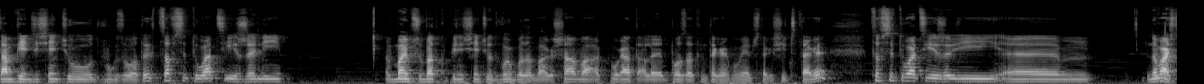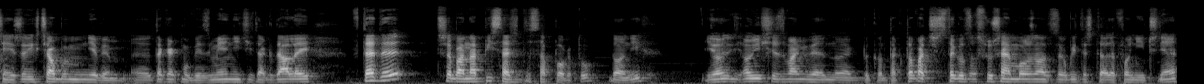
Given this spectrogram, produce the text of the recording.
tam 52 zł. Co w sytuacji, jeżeli w moim przypadku 52, bo to Warszawa akurat, ale poza tym, tak jak mówiłem, 44. Co w sytuacji, jeżeli. No właśnie, jeżeli chciałbym, nie wiem, e, tak jak mówię, zmienić i tak dalej, wtedy trzeba napisać do supportu, do nich i oni, oni, się z wami będą jakby kontaktować. Z tego co słyszałem, można to zrobić też telefonicznie,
